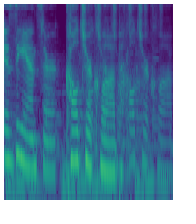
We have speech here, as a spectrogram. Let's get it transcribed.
is the answer. Culture Club. Culture Club.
